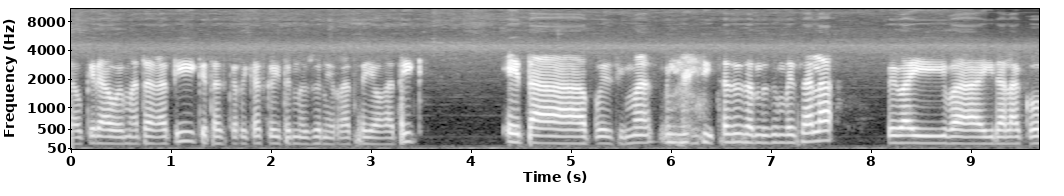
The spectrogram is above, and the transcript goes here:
aukera hau ematagatik, eta eskerrik asko egiten duzuen irratzaioagatik. Eta, pues, más, minaizitzaz esan duzun bezala, be bai, ba, iralako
